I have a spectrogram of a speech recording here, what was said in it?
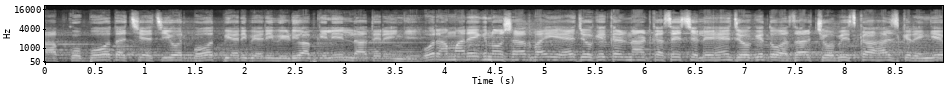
आपको बहुत अच्छी अच्छी और बहुत प्यारी प्यारी वीडियो आपके लिए लाते रहेंगे। और हमारे एक नौशाद भाई है, जो कि कर्नाटका से चले हैं, जो कि दो हज़ार चौबीस का हज करेंगे।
